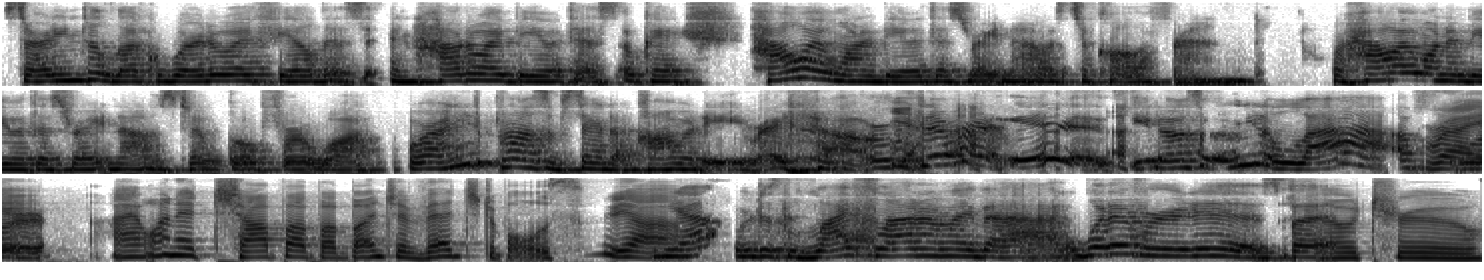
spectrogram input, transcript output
starting to look where do I feel this and how do I be with this? Okay, how I want to be with this right now is to call a friend. Or how I want to be with this right now is to go for a walk. Or I need to put on some stand up comedy right now, or whatever it is, you know, so I need to laugh. Right. Or, I want to chop up a bunch of vegetables. Yeah. yeah, or just lie flat on my back, whatever it is. But So true.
